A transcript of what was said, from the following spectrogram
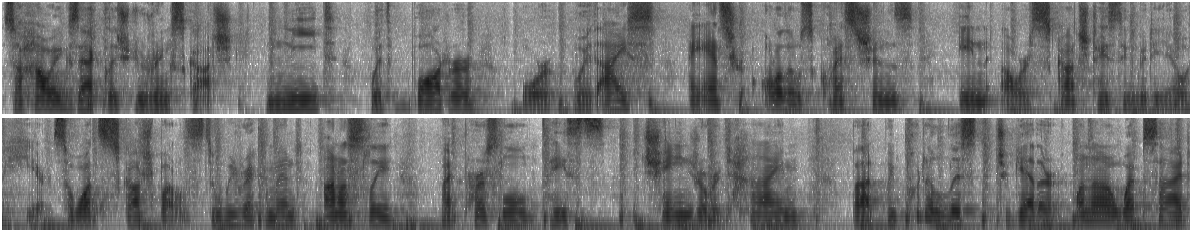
So how exactly should you drink scotch? Neat, with water, or with ice? I answer all of those questions in our scotch tasting video here. So what scotch bottles do we recommend? Honestly, my personal tastes change over time, but we put a list together on our website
